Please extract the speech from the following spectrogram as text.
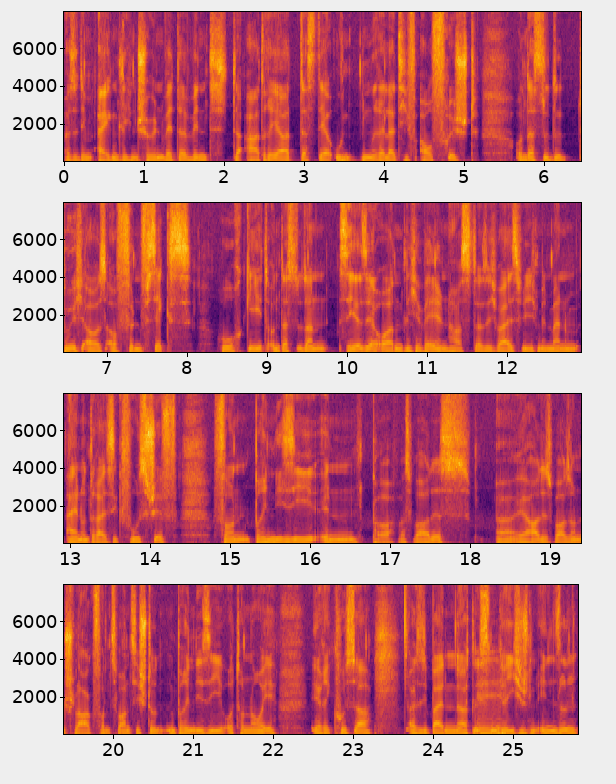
also dem eigentlichen Schönwetterwind der Adria, dass der unten relativ auffrischt und dass du durchaus auf 5, 6 hochgeht und dass du dann sehr, sehr ordentliche Wellen hast. Also ich weiß, wie ich mit meinem 31-Fuß-Schiff von Brindisi in, boah, was war das? Äh, ja, das war so ein Schlag von 20 Stunden. Brindisi, Otonoi, Erikussa, also die beiden nördlichsten mhm. griechischen Inseln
